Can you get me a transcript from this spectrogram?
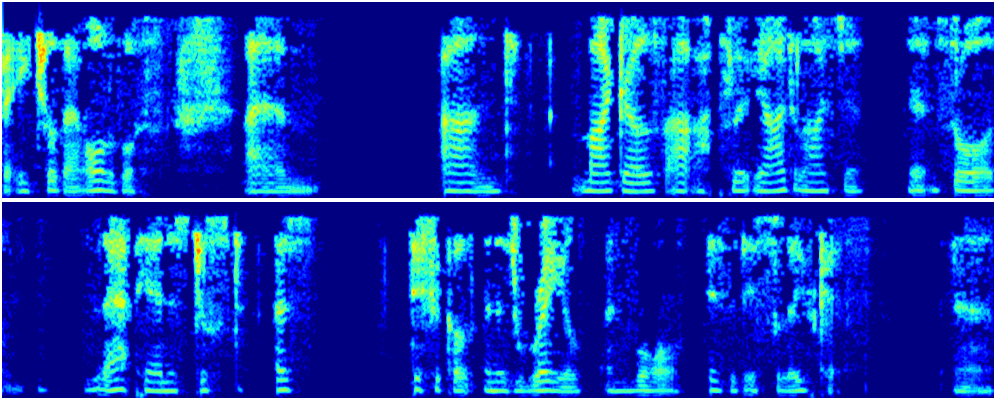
for each other, all of us. Um, and my girls are absolutely idolised him. So their pain is just as difficult and as real and raw as it is for Lucas um,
